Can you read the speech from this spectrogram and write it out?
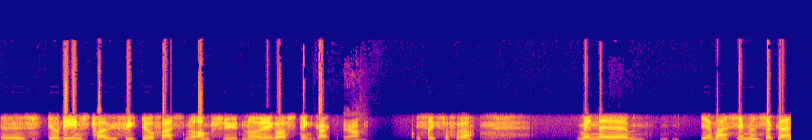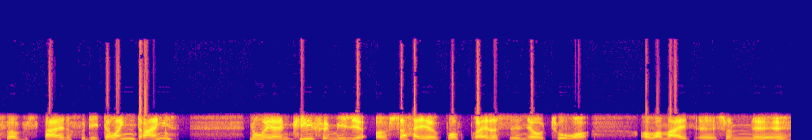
øh, det var det eneste tøj, vi fik. Det var faktisk noget omsyet noget, ikke også dengang? Ja. I 46. Men øh, jeg var simpelthen så glad for at blive spejder, fordi der var ingen drenge. Nu er jeg en pigefamilie, og så har jeg brugt briller siden jeg var to år, og var meget øh, sådan øh,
